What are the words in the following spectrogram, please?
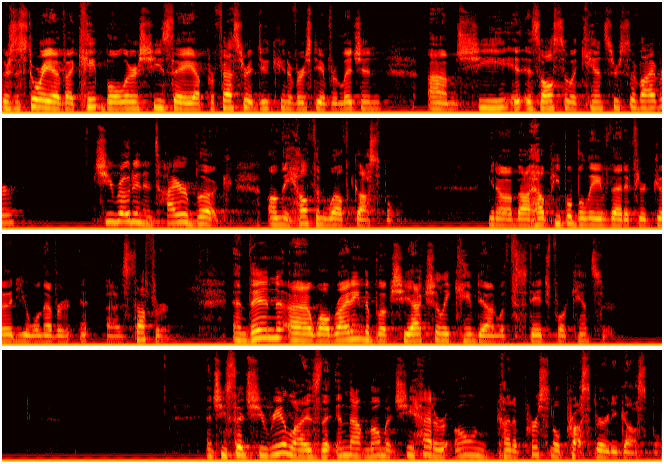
There's a story of uh, Kate Bowler. She's a, a, uh, professor at Duke University of Religion. Um, she is also a cancer survivor. She wrote an entire book on the health and wealth gospel, you know, about how people believe that if you're good, you will never uh, suffer. And then uh, while writing the book, she actually came down with stage four cancer. And she said she realized that in that moment, she had her own kind of personal prosperity gospel.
